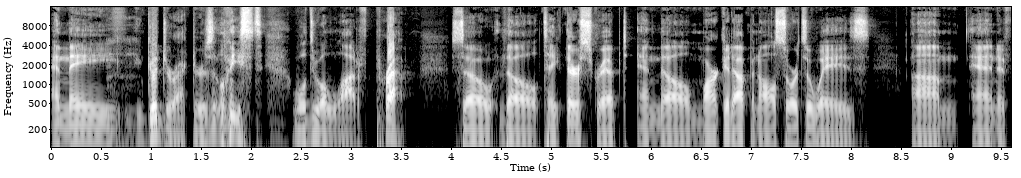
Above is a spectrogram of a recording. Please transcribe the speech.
and they mm-hmm. good directors at least will do a lot of prep so they'll take their script and they'll mark it up in all sorts of ways. Um, and if,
